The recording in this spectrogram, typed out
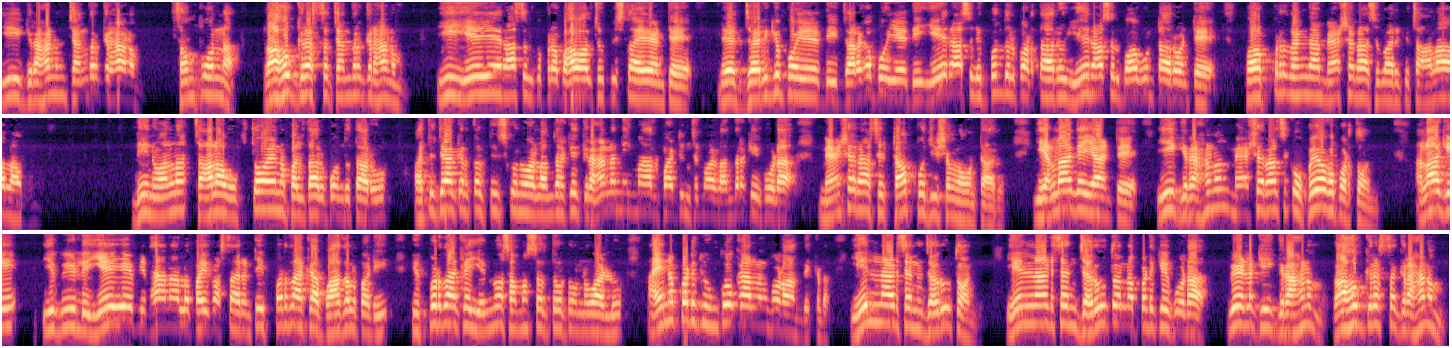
ఈ గ్రహణం చంద్రగ్రహణం సంపూర్ణ రాహుగ్రస్త చంద్రగ్రహణం. ఈ ఏ ఏ రాశులకు ప్రభావాలు చూపిస్తాయి అంటే జరిగిపోయేది జరగబోయేది ఏ రాశులు ఇబ్బందులు పడతారు ఏ రాశులు బాగుంటారు అంటే ప్రప్రదంగా మేషరాశి వారికి చాలా లాభం. దీనివల్ల చాలా ఉత్తమమైన ఫలితాలు పొందుతారు. అతి జాగ్రత్తలు తీసుకున్న వాళ్ళందరికీ గ్రహణ నియమాలు పాటించిన వాళ్ళందరికీ కూడా మేషరాశి టాప్ పొజిషన్లో ఉంటారు. ఎలాగయ్యా అంటే ఈ గ్రహణం మేషరాశికి ఉపయోగపడుతోంది. అలాగే ఈ వీళ్ళు ఏ ఏ విధానాల్లో పైకి వస్తారంటే ఇప్పటిదాకా బాధలు పడి ఇప్పటిదాకా ఎన్నో సమస్యలతో ఉన్నవాళ్ళు అయినప్పటికీ ఇంకో కారణం కూడా ఉంది ఇక్కడ. ఏలినాడు శని జరుగుతోంది. ఏలినాడు శని జరుగుతున్నప్పటికీ కూడా వీళ్ళకి గ్రహణం రాహుగ్రస్త గ్రహణం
